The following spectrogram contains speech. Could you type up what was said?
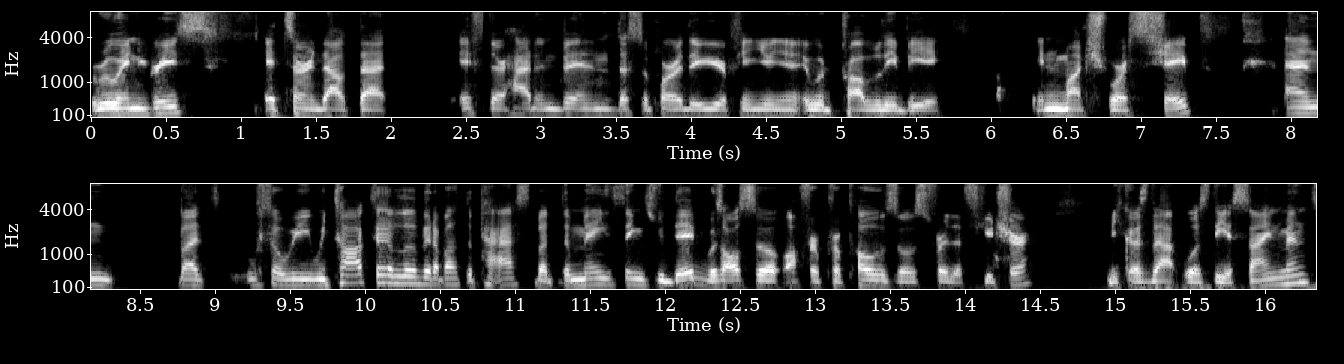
ruined Greece. It turned out that if there hadn't been the support of the European Union, it would probably be in much worse shape. And but so we, we talked a little bit about the past, but the main things we did was also offer proposals for the future because that was the assignment.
